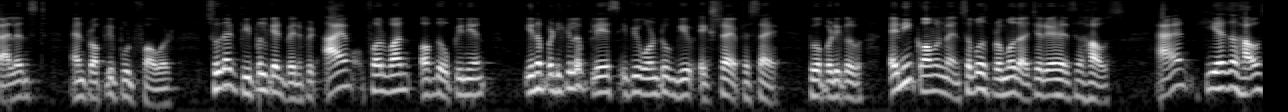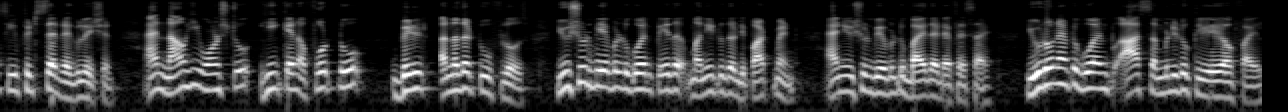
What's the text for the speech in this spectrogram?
balanced and properly put forward so that people get benefit. I am for one of the opinion in a particular place if you want to give extra FSI to a particular any common man. Suppose Pramod Acharya has a house and he has a house, he fits that regulation and now he wants to, he can afford to build another two floors. You should be able to go and pay the money to the department and you should be able to buy that FSI. You don't have to go and ask somebody to clear your file.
